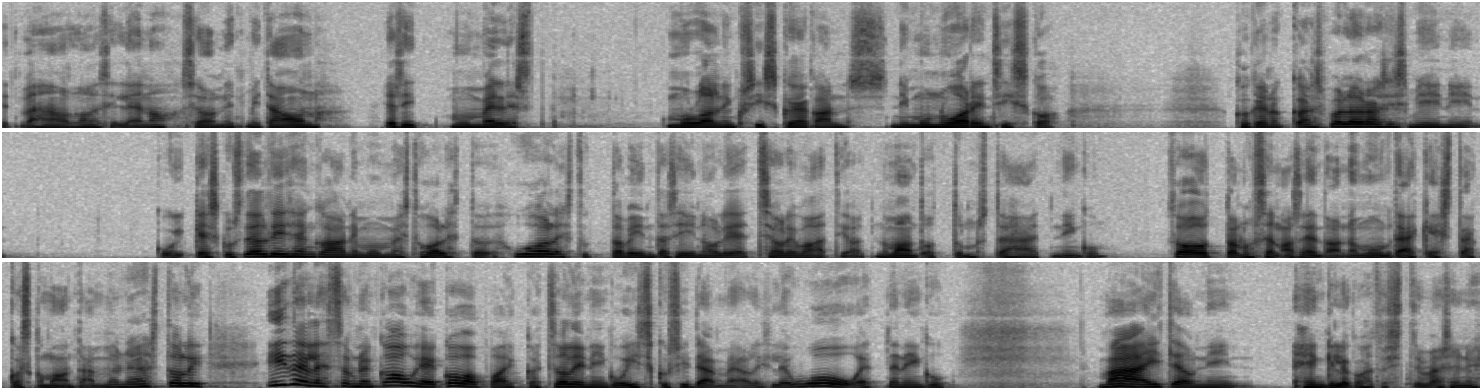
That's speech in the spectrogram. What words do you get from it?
Et vähän ollaan silleen, no se on nyt mitä on. Ja sit mun mielestä, kun mulla on niinku siskoja kans, niin mun nuorin sisko kokenut kans paljon rasismia, niin kun keskusteltiin sen kanssa, niin mun mielestä huolestu- huolestuttavinta siinä oli, että se oli vaan, että että no mä oon tottunut tähän, että niinku, se on ottanut sen asentaan, no mun pitää kestää, koska mä oon tämmönen. Ja sitten oli itselle semmoinen kauhean kova paikka, että se oli niinku isku sydämeen, oli silleen wow, että niinku, mä itse on niin henkilökohtaisesti väsynyt,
